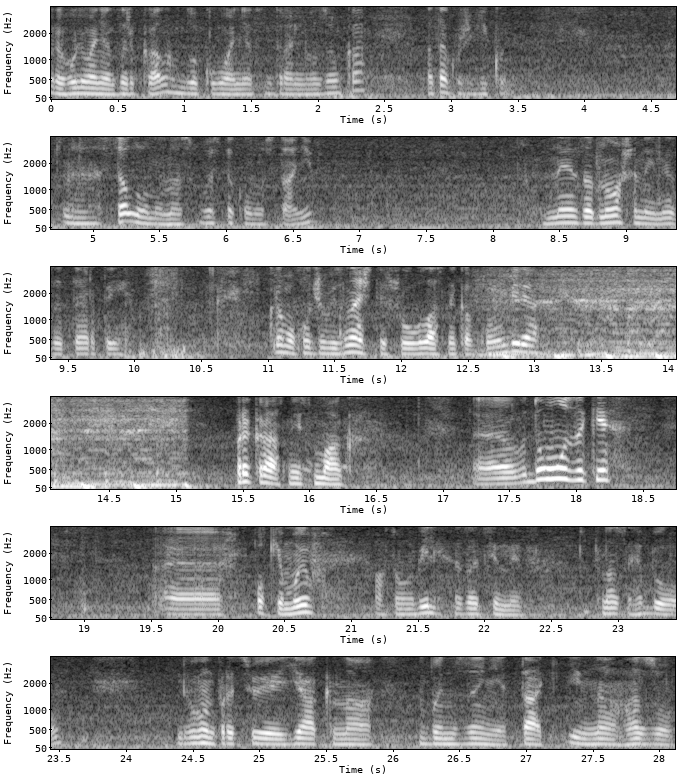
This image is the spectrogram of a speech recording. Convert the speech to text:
регулювання дзеркал, блокування центрального замка, а також вікон. Е, Салон у нас в ось такому стані. Не заношений, не затертий. Окремо хочу відзначити, що у власника автомобіля прекрасний смак е, до музики. Е, Поки мив, автомобіль зацінив. Тут у нас ГБО. Двигун працює як на бензині, так і на газу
